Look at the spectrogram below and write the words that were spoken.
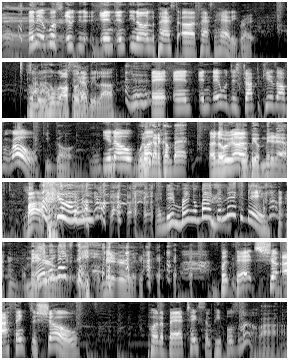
and it was, it, and, and you know, in the past, uh, Pastor Hattie, Right. whom, we, out, whom also Pastor that we love, and and and they would just drop the kids off and roll. Keep going. You know, when but we got to come back, I know we got. we'll be a minute after. Bye. and then bring them back the next day. A minute And the next day. a minute early. but that show, I think the show put a bad taste in people's mouth. Wow,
